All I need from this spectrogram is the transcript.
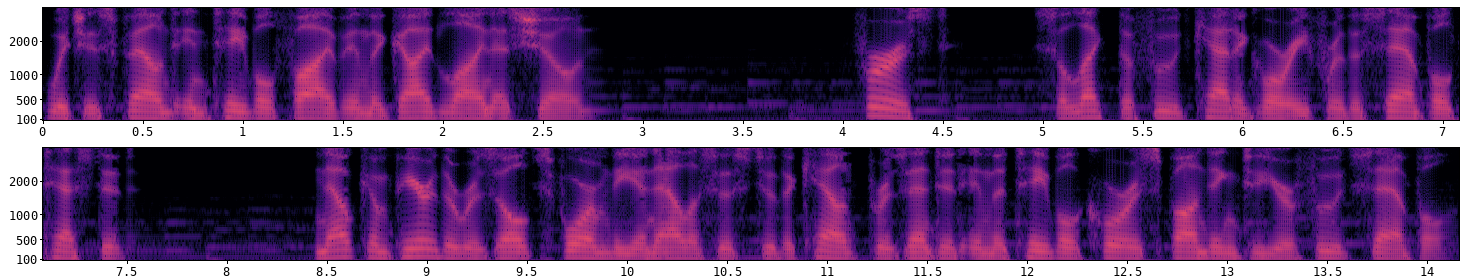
which is found in Table 5 in the guideline as shown. First, select the food category for the sample tested. Now compare the results form the analysis to the count presented in the table corresponding to your food sample.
